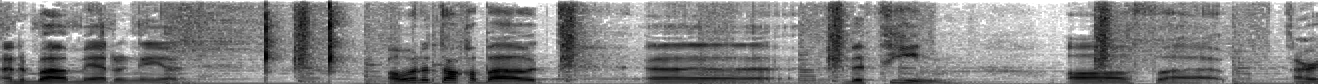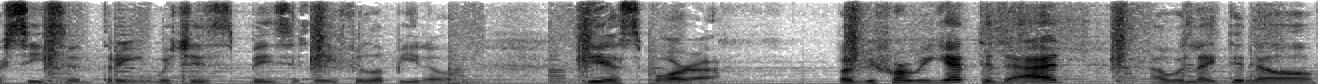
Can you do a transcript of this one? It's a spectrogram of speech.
ano ba meron ngayon? I want to talk about uh, the theme of uh, our season 3, which is basically Filipino diaspora. But before we get to that, I would like to know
